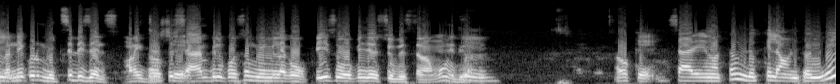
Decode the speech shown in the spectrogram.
ఇవన్నీ కూడా మిక్స్డ్ డిజైన్స్ మనకి జస్ట్. శాంపిల్ కోసం మేము ఇలాగ ఒక పీస్ ఓపెన్ చేసి చూపిస్తున్నాము. ఇది ఓకే. సారీ మొత్తం లుక్ ఇలా ఉంటుంది.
